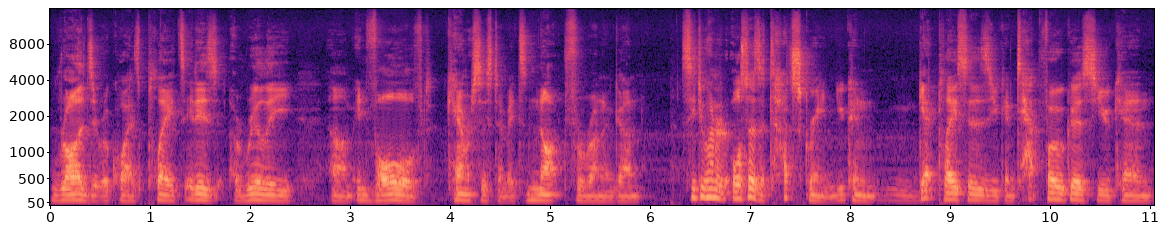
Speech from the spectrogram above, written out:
rods, it requires plates. It is a really um, involved camera system. It's not for run and gun. C200 also has a touchscreen. You can get places, you can tap focus, you can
